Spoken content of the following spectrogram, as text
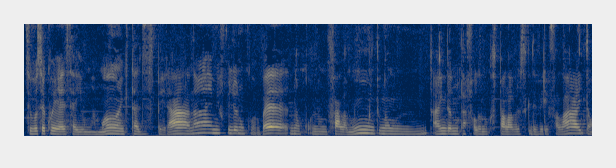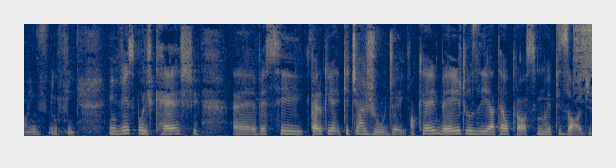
Se você conhece aí uma mãe que está desesperada, ai, meu filho não conversa, não, não fala muito, não, ainda não está falando com as palavras que deveria falar, então, enfim, envie esse podcast é, ver se. Espero que, que te ajude aí, ok? Beijos e até o próximo episódio.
